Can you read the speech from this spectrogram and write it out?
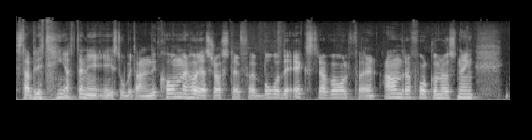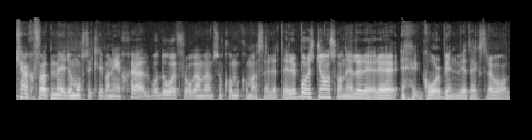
stabiliteten i, i Storbritannien. Det kommer höjas röster för både extraval, för en andra folkomröstning, kanske för att May då måste kliva ner själv. Och då är frågan vem som kommer komma istället. Är det Boris Johnson eller är det Corbyn vid ett extraval?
